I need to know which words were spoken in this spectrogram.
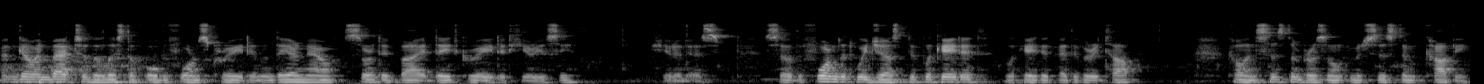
and going back to the list of all the forms created and they are now sorted by date created here you see here it is so the form that we just duplicated located at the very top colon system personal image system copy.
